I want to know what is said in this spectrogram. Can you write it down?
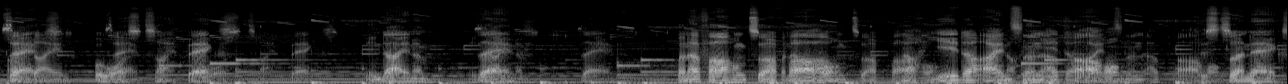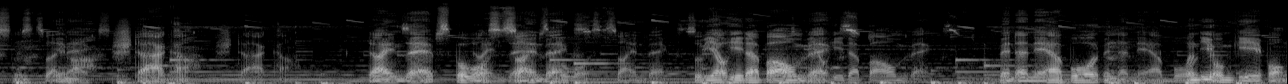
Selbstbewusstsein wächst in deinem Selbst. Von Erfahrung zu Erfahrung, nach jeder einzelnen Erfahrung. bis zur nächsten, immer stärker. Dein Selbstbewusstsein wächst, so wie auch jeder Baum wächst. Wenn der Nährboden und die Umgebung.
